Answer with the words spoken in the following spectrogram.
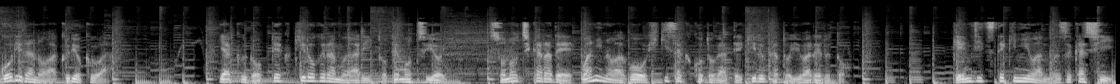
ゴリラの握力は、約 600kg ありとても強い。その力でワニの顎を引き裂くことができるかと言われると、現実的には難しい。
